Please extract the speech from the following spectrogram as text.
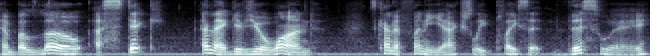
and below a stick and that gives you a wand. It's kind of funny, you actually place it this way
